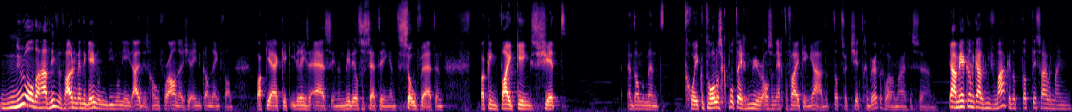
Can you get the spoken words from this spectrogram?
nu al de haat-liefde verhouding met de game die nog niet eens uit is. Gewoon vooral als je aan de ene kant denkt van... Fuck yeah, kick iedereen zijn ass in een middeleeuwse setting en het is zo vet. En fucking Vikings shit. En op andere moment gooi je controllers kapot tegen de muur als een echte Viking. Ja, dat, dat soort shit gebeurt er gewoon. Maar het is... Uh... Ja, meer kan ik eigenlijk niet van maken. Dat, dat is eigenlijk mijn...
